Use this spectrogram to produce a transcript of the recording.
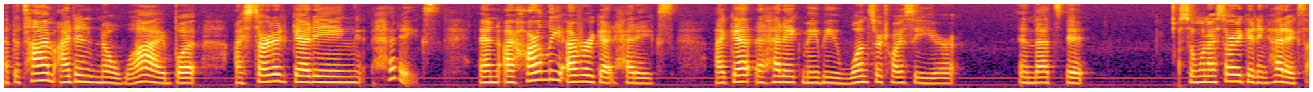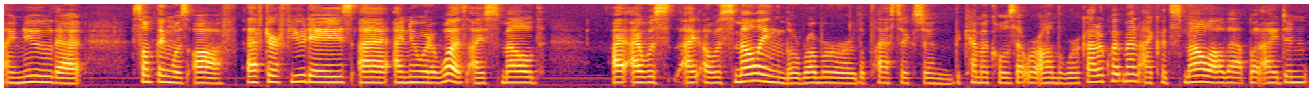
At the time, I didn't know why, but I started getting headaches. And I hardly ever get headaches I get a headache maybe once or twice a year, and that's it. So when I started getting headaches, I knew that something was off. After a few days, I, I knew what it was. I smelled, I, I was I, I was smelling the rubber or the plastics and the chemicals that were on the workout equipment. I could smell all that, but I didn't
